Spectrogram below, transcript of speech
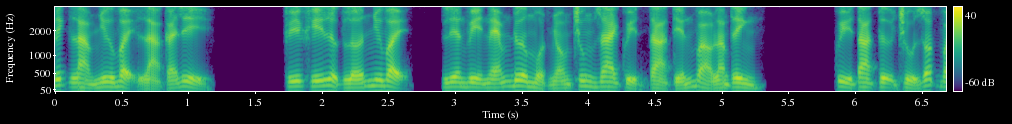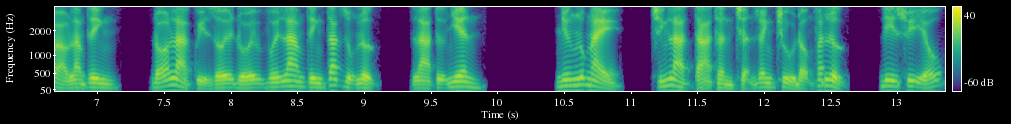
đích làm như vậy là cái gì? Phí khí lực lớn như vậy, liền vì ném đưa một nhóm trung giai quỷ tà tiến vào lam tinh. Quỷ tà tự chủ rót vào lam tinh, đó là quỷ giới đối với lam tinh tác dụng lực, là tự nhiên. Nhưng lúc này, chính là tà thần trận doanh chủ động phát lực, đi suy yếu,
